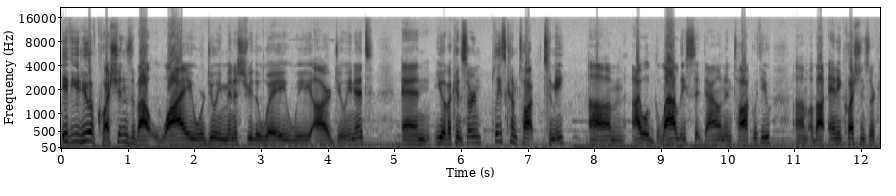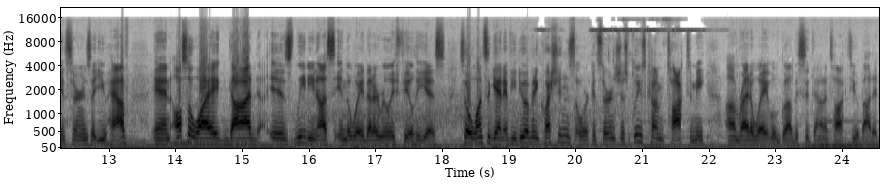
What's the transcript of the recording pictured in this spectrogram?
if you do have questions about why we're doing ministry the way we are doing it, and you have a concern, please come talk to me. Um, I will gladly sit down and talk with you um, about any questions or concerns that you have and also why God is leading us in the way that I really feel He is. So, once again, if you do have any questions or concerns, just please come talk to me um, right away. We'll gladly sit down and talk to you about it.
